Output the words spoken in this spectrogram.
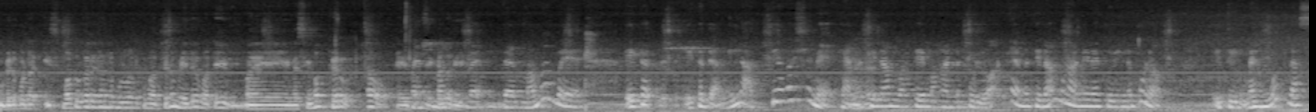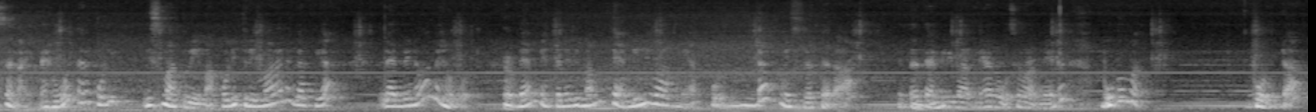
උඩට පොඩක් ඉස්මතු කරගන්න පුළුවන්කමක් තියෙනවා මේක වටේ මේ මැසිමක් කරොත්. ඔව්. දැන් මම මේ ඒක ඒක දැන් අත්‍යවශ්‍ය නෑ. කැමති නම් වටේ මහන්න පුළුවන්. කැමති නම් මහන්නේ නැතුව ඉන්න පුළුවන්. ඉතින් මැහුවොත් ලස්සනයි. මැහුවොත් අර පොඩි ඉස්මතු වීමක්, පොඩි ත්‍රිමාන ගතියක් ලැබෙනවා මැහුවොත්. දැන් මෙතනදී මම තැඹිලි වර්ණයක් පොඩ්ඩක් මිශ්‍ර කරා. හ්ම්. තැඹිලි වර්ණය රෝස වර්ණයට බොහොම පොඩ්ඩක්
